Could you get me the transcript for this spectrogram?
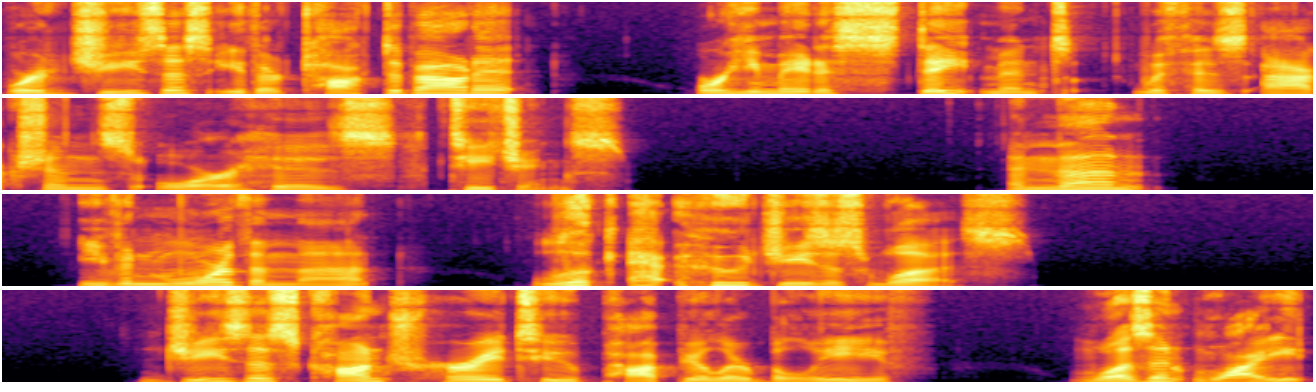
where Jesus either talked about it or he made a statement with his actions or his teachings. And then, even more than that, look at who Jesus was. Jesus, contrary to popular belief, wasn't white,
